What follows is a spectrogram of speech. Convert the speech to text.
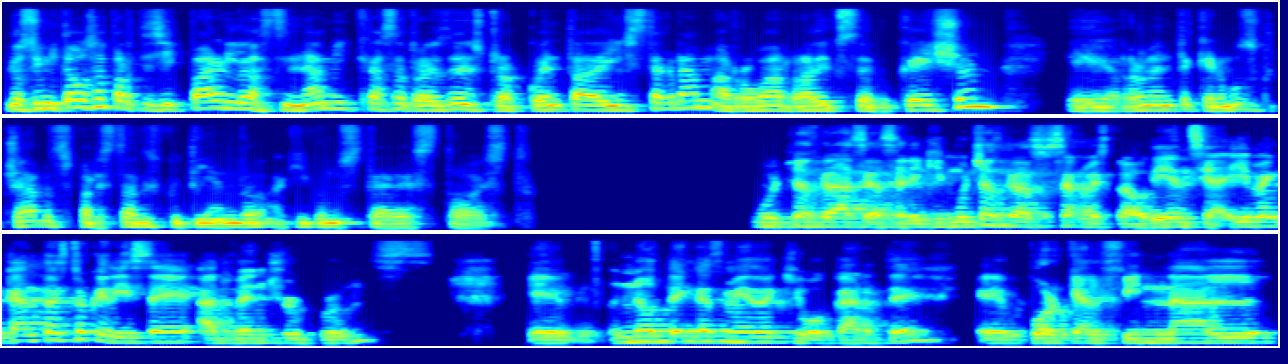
los invitamos a participar en las dinámicas a través de nuestra cuenta de Instagram, arroba Radix Education. Eh, realmente queremos escucharlos para estar discutiendo aquí con ustedes todo esto. Muchas gracias, Eric, y muchas gracias a nuestra audiencia. Y me encanta esto que dice Adventure Bruns. Eh, no tengas miedo a equivocarte, eh, porque al final,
